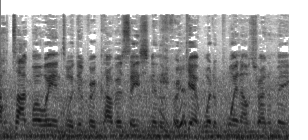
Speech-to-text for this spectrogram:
I'll talk my way into a different conversation and then forget what a point I was trying to make.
